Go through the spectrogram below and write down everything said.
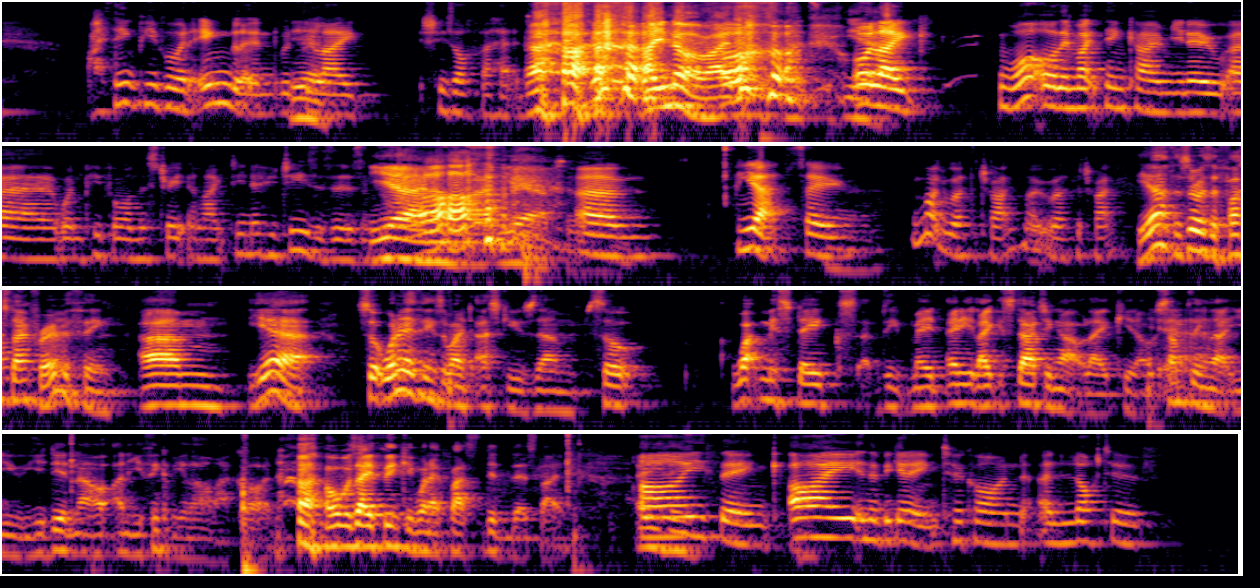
I think people in England would Yeah. be like, she's off her head. I know, right? Or- yeah. Or like, what? Or they might think I'm, you know, uh, when people on the street are like, do you know who Jesus is? And yeah, I like, know, "Ah." right? yeah, absolutely. Um, yeah, so yeah. It might be worth a try. Might be worth a try. Yeah, there's always a first time for everything. Um, yeah. So one of the things I wanted to ask you is, um, so what mistakes have you made? Any like starting out, like you know, Yeah. something that you you did now, and you think of it, oh my god, what was I thinking when I first did this? Like, I think I, in the beginning, took on a lot of,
